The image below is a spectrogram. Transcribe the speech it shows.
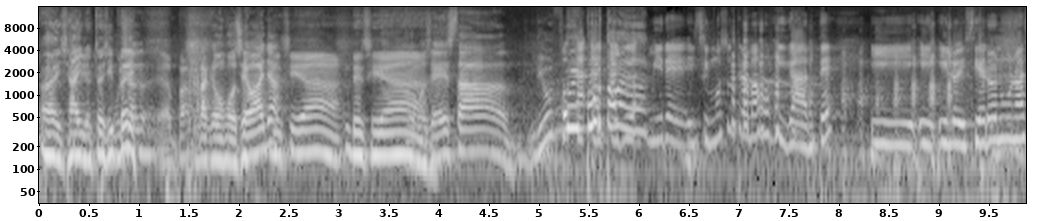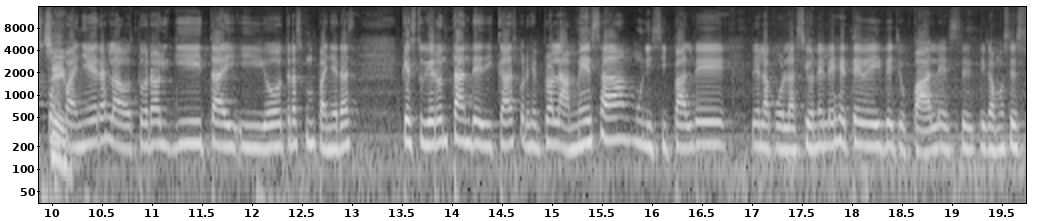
Ay, Jairo, entonces sí. Muchas- para que don José vaya. Decía, decía Don José está. Digo, Fue- no importa a- la ayuda- edad. Mire, hicimos un trabajo gigante y, y- y lo hicieron unas Sí. compañeras, la doctora Olguita y, y otras compañeras que estuvieron tan dedicadas, por ejemplo, a la mesa municipal de, de la población LGTBI de Yopal, es, digamos, es,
